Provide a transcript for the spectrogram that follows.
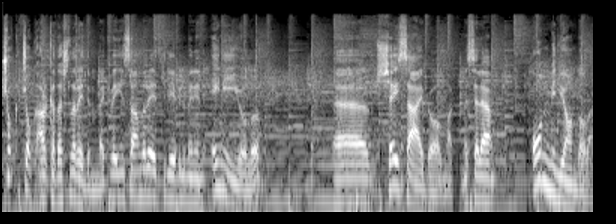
çok çok arkadaşlar edinmek ve insanları etkileyebilmenin en iyi yolu e, şey sahibi olmak. Mesela 10 milyon dolar.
